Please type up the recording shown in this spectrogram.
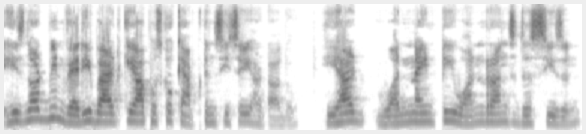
he is not been very bad कि आप उसको कैप्टनसी से ही हटा दो. He had 191 runs this season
